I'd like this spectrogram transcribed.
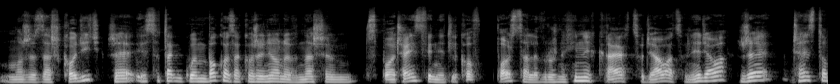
może zaszkodzić, że jest to tak głęboko zakorzenione w naszym społeczeństwie, nie tylko w Polsce, ale w różnych innych krajach, co działa, co nie działa, że często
